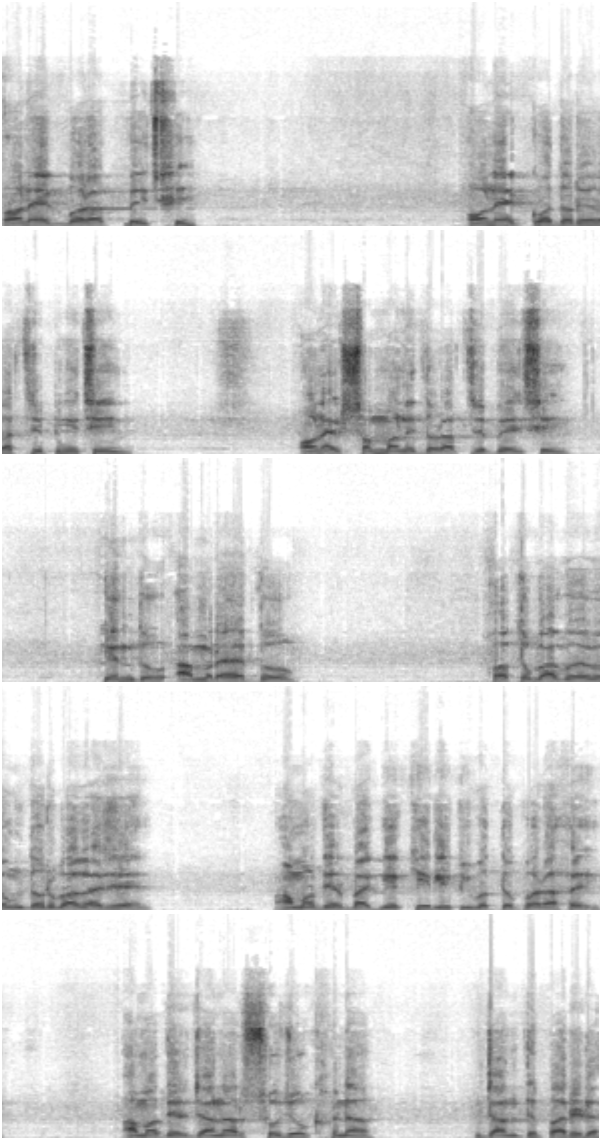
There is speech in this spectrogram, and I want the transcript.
অনেক বরাত পেয়েছি। অনেক কদরের রাত্রি পেয়েছি। অনেক সম্মানিত রাত্রি পেয়েছি। কিন্তু আমরা এত হতভাগ্য এবং দুর্ভাগ্য যে আমাদের বাগিয়ে কি লিপিবদ্ধ করা হয়, আমাদের জানার সুযোগ হয় না, জানতে পারি না।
